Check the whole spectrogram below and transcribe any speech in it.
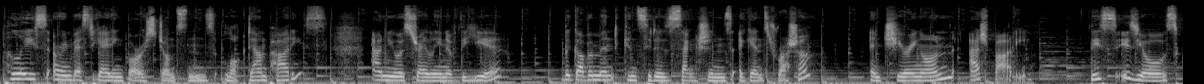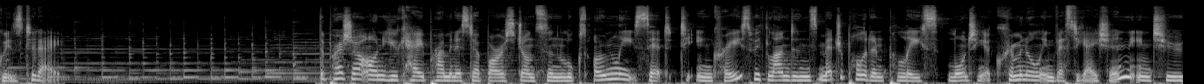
police are investigating Boris Johnson's lockdown parties, our new Australian of the Year, the government considers sanctions against Russia, and cheering on Ash Barty. This is your squiz today. Pressure on UK Prime Minister Boris Johnson looks only set to increase, with London's Metropolitan Police launching a criminal investigation into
